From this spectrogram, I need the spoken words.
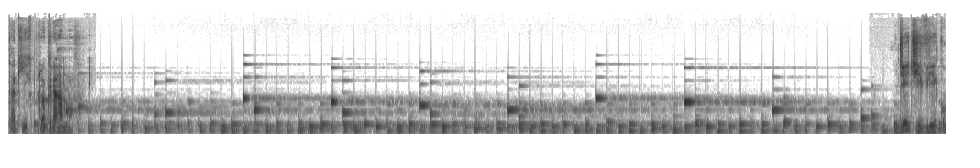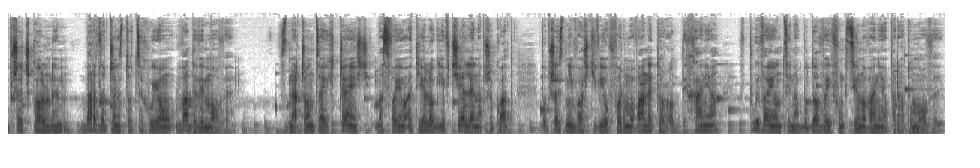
takich programów. Dzieci w wieku przedszkolnym bardzo często cechują wady wymowy. Znacząca ich część ma swoją etiologię w ciele, np. poprzez niewłaściwie uformowany tor oddychania wpływający na budowę i funkcjonowanie aparatu mowy.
